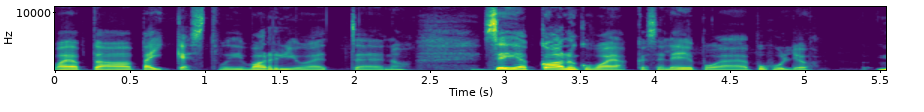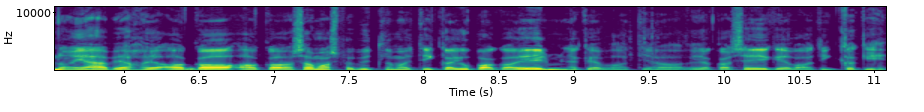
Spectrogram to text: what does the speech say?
vajab ta päikest või varju, et noh, see jääb ka nagu vajaka selle e-poe puhul ju no jääb jah, aga, aga samas peab ütlema, et ikka juba ka eelmine kevad ja, ja ka see kevad ikkagi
